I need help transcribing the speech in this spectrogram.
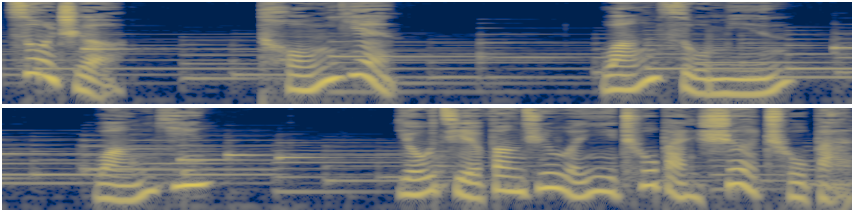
作者：童燕，王祖民、王英，由解放军文艺出版社出版。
